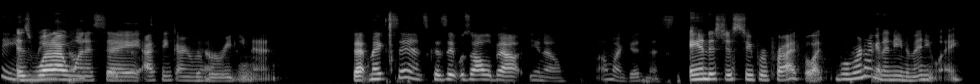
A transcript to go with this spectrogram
kidding? is what I oh, want to say. I think I remember reading that. That makes sense because it was all about you know. Oh my goodness. And it's just super prideful. Like, well, we're not going to need them anyway.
